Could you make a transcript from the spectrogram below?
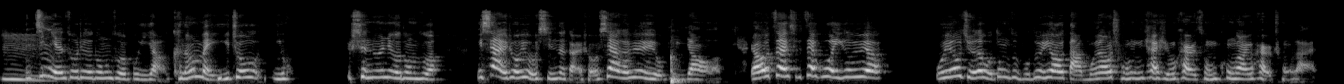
嗯，你今年做这个动作不一样，可能每一周你深蹲这个动作，你下一周又有新的感受，下个月又不一样了。然后再再过一个月，我又觉得我动作不对，要打磨，要从零开始，又开始从空杠又开始重来，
